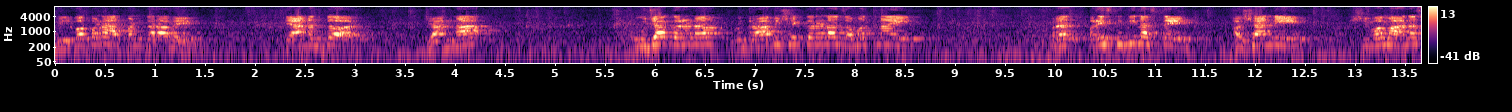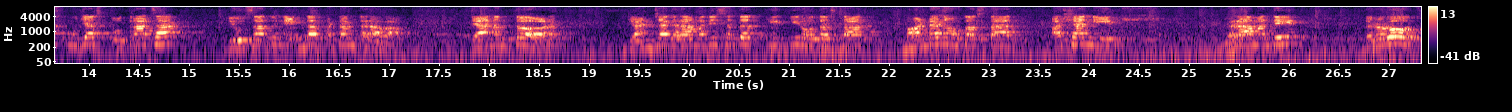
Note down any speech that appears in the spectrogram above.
बिल्व पण अर्पण करावे. त्यानंतर ज्यांना पूजा करणं रुद्राभिषेक करणं जमत नाही प्र परिस्थिती नसते अशांनी शिवमानस पूजा स्तोत्राचा दिवसातून एकदा पठण करावा. त्यानंतर ज्यांच्या घरामध्ये सतत किरकिर होत असतात भांडण होत असतात अशांनी घरामध्ये दररोज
